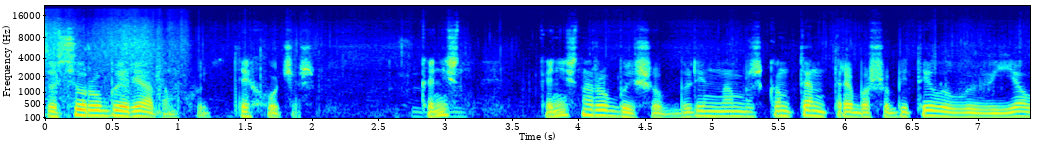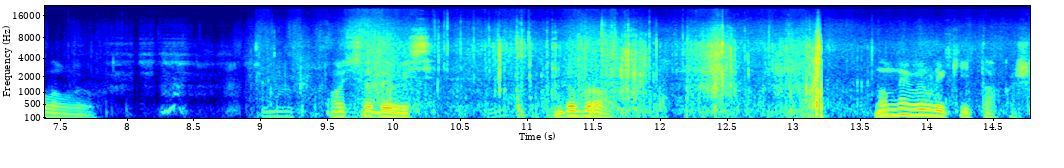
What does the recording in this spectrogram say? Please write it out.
То все роби рядом, хоч де хочеш. Конечно, конечно роби, що, блін, нам ж контент треба, щоб і ти ловив, і я ловив. Ось сюди дивись. Добро. Ну невеликий також.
